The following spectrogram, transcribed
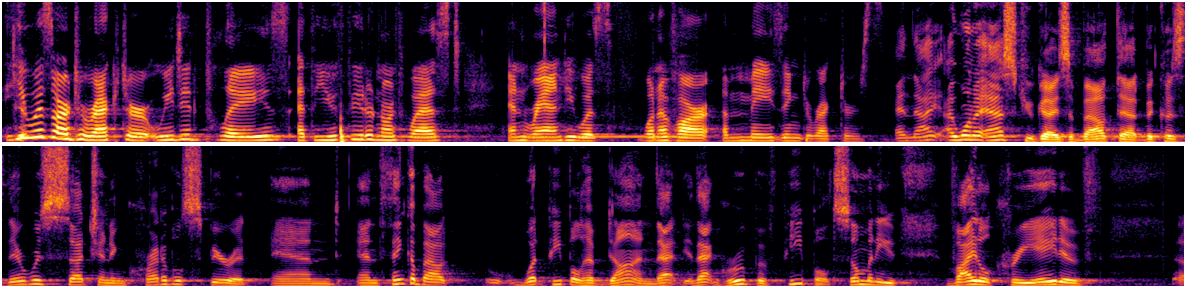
He was our director. We did plays at the Youth Theater Northwest, and Randy was one of our amazing directors. And I, I want to ask you guys about that because there was such an incredible spirit and and think about what people have done that that group of people so many vital creative uh,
